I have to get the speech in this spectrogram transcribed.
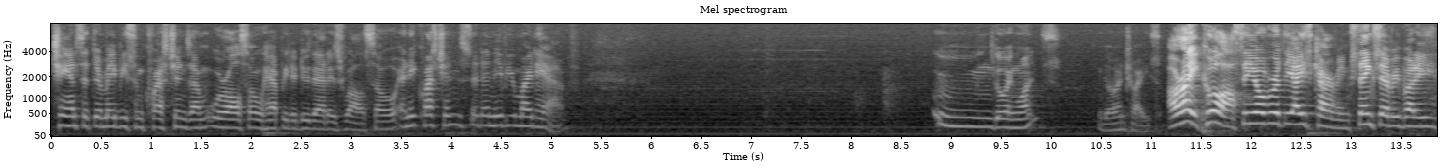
chance that there may be some questions, um, we're also happy to do that as well. So, any questions that any of you might have? Mm, going once, going twice. All right, cool. I'll see you over at the ice carvings. Thanks, everybody.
